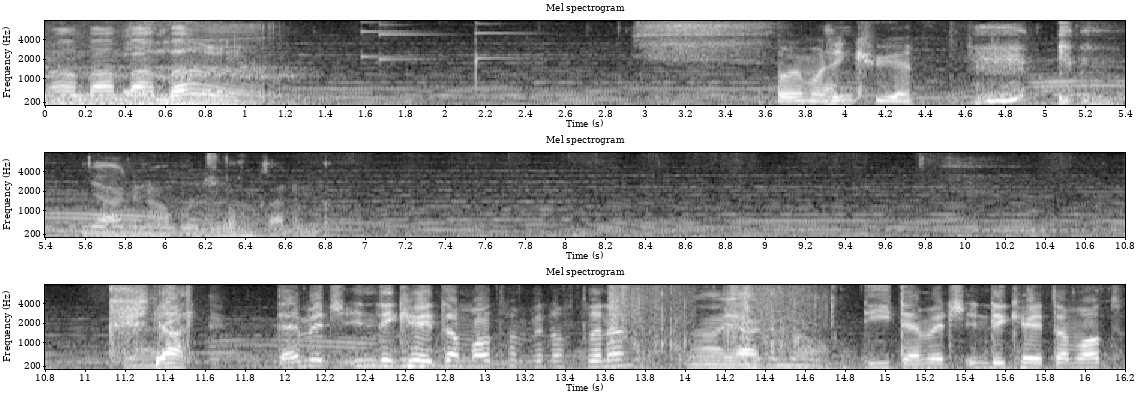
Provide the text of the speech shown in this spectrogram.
Bam, bam, bam, bam. Hol mal die Dann- Kühe. Ja, genau, wollte ich auch gerade machen. Ja, Damage Indicator Mod haben wir noch drinnen. Ah, ja, genau. Die Damage Indicator Mod.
